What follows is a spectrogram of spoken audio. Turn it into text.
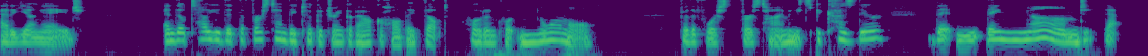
at a young age and they'll tell you that the first time they took a drink of alcohol they felt quote unquote normal for the first first time and it's because they're that they numbed that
